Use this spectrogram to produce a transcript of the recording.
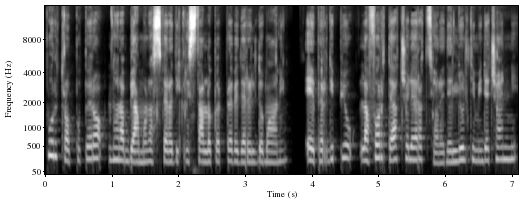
Purtroppo però non abbiamo la sfera di cristallo per prevedere il domani e per di più la forte accelerazione degli ultimi decenni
